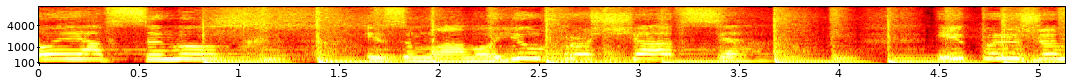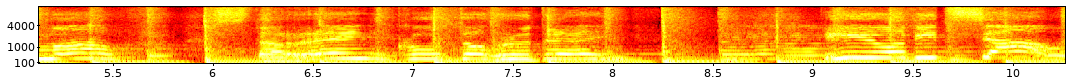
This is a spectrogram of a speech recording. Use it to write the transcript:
Стояв синок із мамою прощався і прижимав стареньку до грудей, і обіцяв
